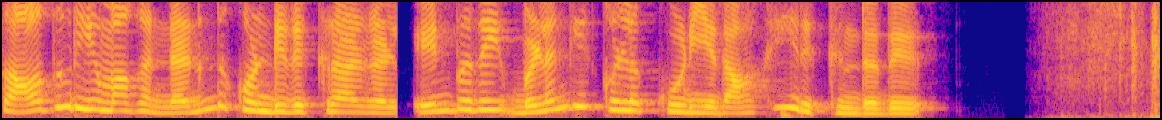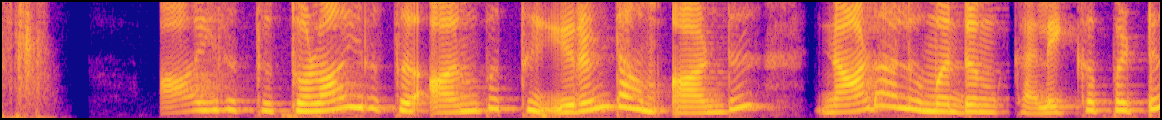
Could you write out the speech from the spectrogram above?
சாதுரியமாக நடந்து கொண்டிருக்கிறார்கள் என்பதை விளங்கிக் கொள்ளக்கூடியதாக இருக்கின்றது. ஆயிரத்து தொள்ளாயிரத்து ஐம்பத்து இரண்டாம் ஆண்டு நாடாளுமன்றம் கலைக்கப்பட்டு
